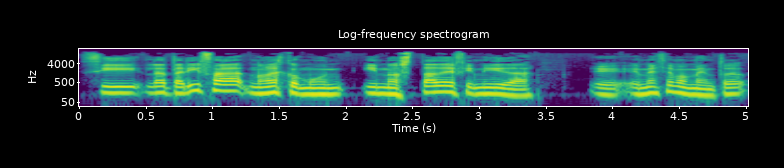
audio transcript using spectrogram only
Si la tarifa no es común y no está definida eh, en este momento,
